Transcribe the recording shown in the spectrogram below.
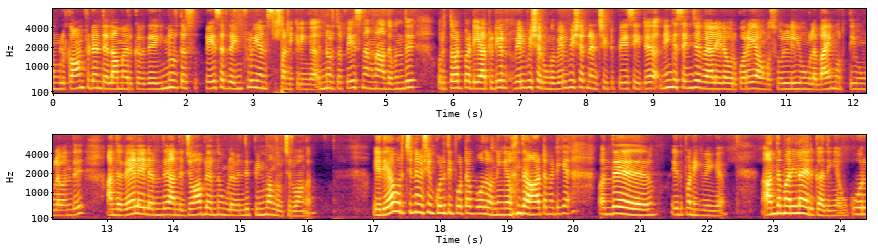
உங்களுக்கு கான்ஃபிடென்ட் இல்லாமல் இருக்கிறது இன்னொருத்தர் பேசுகிறத இன்ஃப்ளூயன்ஸ் பண்ணிக்கிறீங்க. இன்னொருத்தர் பேசுனாங்கன்னா அதை வந்து ஒரு தேர்ட் பார்ட்டி யார்கிட்டையும் வெல்விஷர் உங்கள் வெல்விஷர் நினச்சிட்டு பேசிட்டு நீங்கள் செஞ்ச வேலையில் ஒரு குறைய அவங்க சொல்லி உங்களை பயமுறுத்தி உங்களை வந்து அந்த வேலையிலேருந்து அந்த ஜாப்லேருந்து உங்களை வந்து பின்வாங்க வச்சுருவாங்க. எதையா ஒரு சின்ன விஷயம் கொளுத்தி போட்டால் போதும். நீங்கள் வந்து ஆட்டோமேட்டிக்காக வந்து இது பண்ணிக்குவீங்க. அந்த மாதிரிலாம் இருக்காதீங்க. ஒரு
